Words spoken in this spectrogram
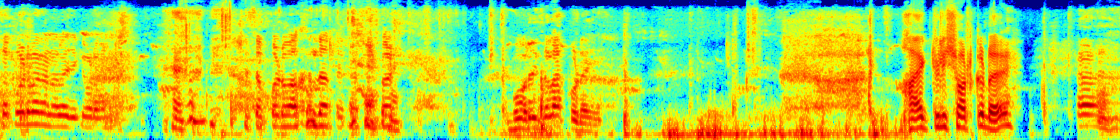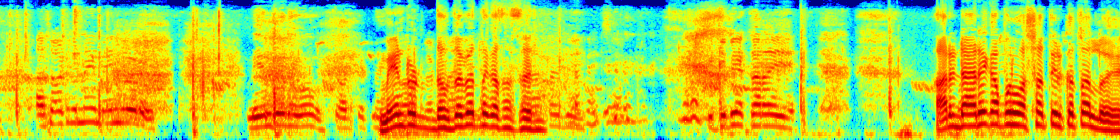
सपोर्ट बघा ना राजे केवढा. सपोर्ट वाकून जाते सपोर्ट बोरीचं लाकूड आहे. हा ऍक्च्युली शॉर्टकट आहे. असं वाटतं नाही मेन रोड आहे. मेन रोड आहे हो. शॉर्टकट नाही. मेन रोड धबधब्यात कसा असेल? किती बेकार आहे. अरे डायरेक्ट आपण वसा तिरक चाललोय.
